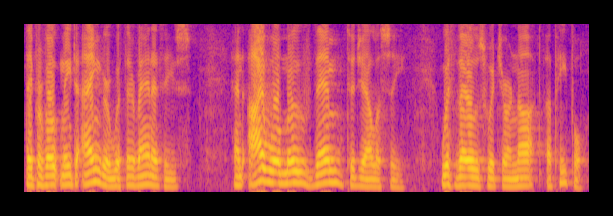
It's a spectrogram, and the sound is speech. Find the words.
They provoke me to anger with their vanities. And I will move them to jealousy with those which are not a people.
